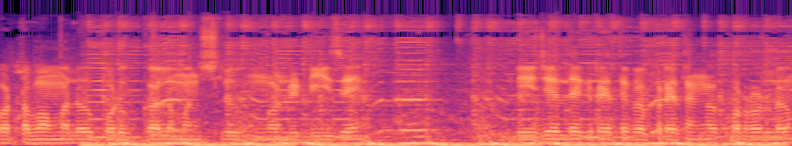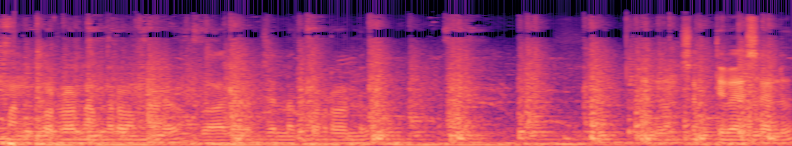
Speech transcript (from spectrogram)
పొట్టబొమ్మలు పొడుక్కాలు మనుషులు ఇంకోండి డీజే. డీజే దగ్గర అయితే విపరీతంగా కుర్రోళ్ళు మన కుర్రోళ్ళు అందరూ ఉన్నారు. గోదావరి జిల్లా కుర్రోళ్ళు. ఇదిగోండి శక్తి వేషాలు.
